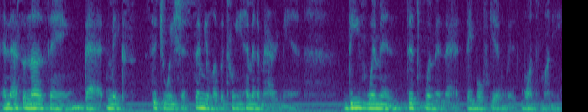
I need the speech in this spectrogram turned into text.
And that's another thing that makes situation similar between him and a married man. These women, this woman that they both get with wants money.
